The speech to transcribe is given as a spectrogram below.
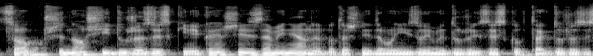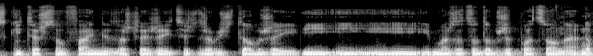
co, przynosi duże zyski, niekoniecznie jest zamieniane, bo też nie demonizujmy dużych zysków, tak? Duże zyski też są fajne, zwłaszcza jeżeli coś zrobić dobrze i, i, i, i masz za to dobrze płacone. No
